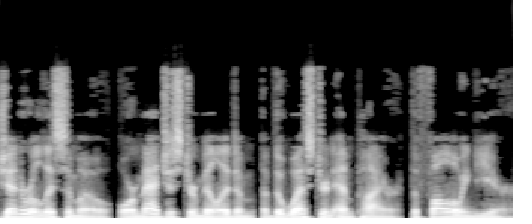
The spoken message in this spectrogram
generalissimo, or magister militum, of the Western Empire, the following year.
